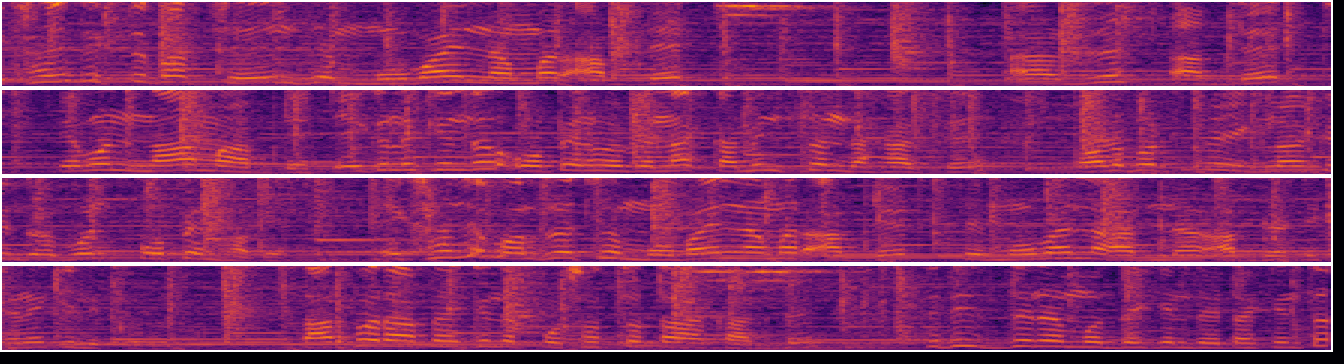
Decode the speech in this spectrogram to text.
এখানে দেখতে পাচ্ছেন যে mobile number update address update এবং নাম আপডেট, এগুলো কিন্তু ওপেন হবে না কমিশন দেখাচ্ছে। পরবর্তীতে এগুলো কিন্তু ওপেন হবে। এখানে যে বলা রয়েছে মোবাইল নাম্বার আপডেট সেই মোবাইল আপডেট এখানে ক্লিক করুন। তারপর আপনার কিন্তু পঁচাত্তর টাকা কাটবে। তিরিশ দিনের মধ্যে কিন্তু এটা কিন্তু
